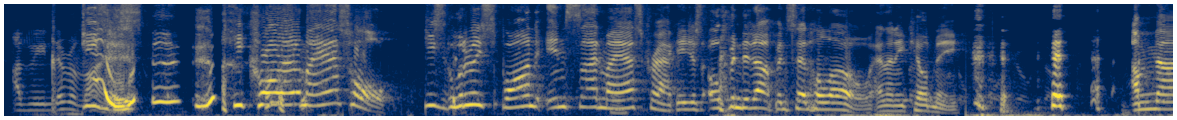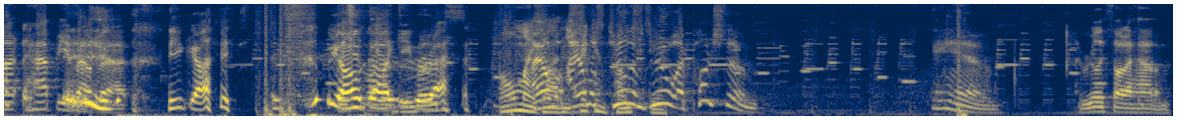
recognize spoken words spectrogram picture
I mean, never mind. Jesus! he crawled out of my asshole! He's literally spawned inside my ass crack and he just opened it up and said hello, and then he killed me. I'm not happy about that. you guys, we Don't all got my game cracked. modes? Oh my I, god, almo- he I almost killed him punched you. too! I punched him! Damn. I really thought I had him.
